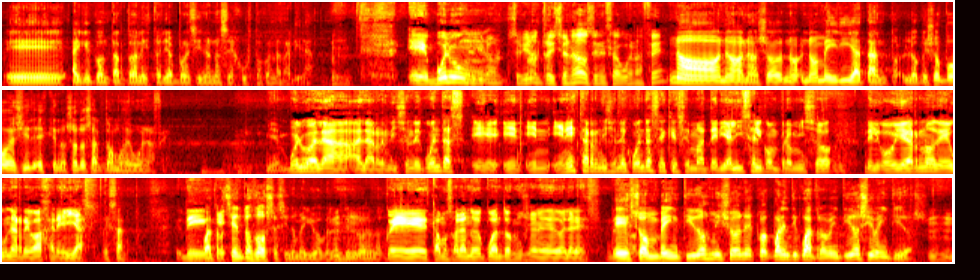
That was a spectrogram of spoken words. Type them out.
eh, hay que contar toda la historia porque si no, no se es justo con la realidad. Eh, vuelvo ¿Se un... vieron, se vieron traicionados en esa buena fe? No, no, no, yo no, no me iría tanto. Lo que yo puedo decir es que nosotros actuamos de buena fe. Bien, vuelvo a la, a la rendición de cuentas. Eh, en, en- en esta rendición de cuentas es que se materializa el compromiso del gobierno de una rebaja en el IAS. Exacto. De- 412, si no me equivoco. el artículo 412. Eh, estamos hablando de cuántos millones de dólares. Eh, son 22 millones, 44, 22 y 22. Ujú.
